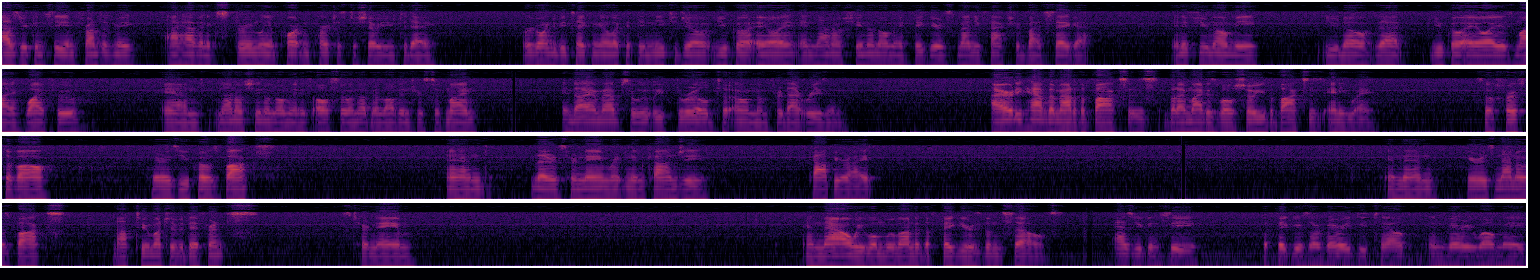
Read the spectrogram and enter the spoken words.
As you can see in front of me, I have an extremely important purchase to show you today. We're going to be taking a look at the Nichijou Yuko Aioi and Nano Shinonome figures manufactured by Sega. And if you know me, you know that Yuko Aioi is my waifu, and Nano Shinonome is also another love interest of mine, and I am absolutely thrilled to own them for that reason. I already have them out of the boxes, but I might as well show you the boxes anyway. So first of all, here is Yuko's box, and there's her name written in kanji, copyright. And then here is Nano's box, not too much of a difference, just her name. And now we will move on to the figures themselves. As you can see, the figures are very detailed and very well made.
